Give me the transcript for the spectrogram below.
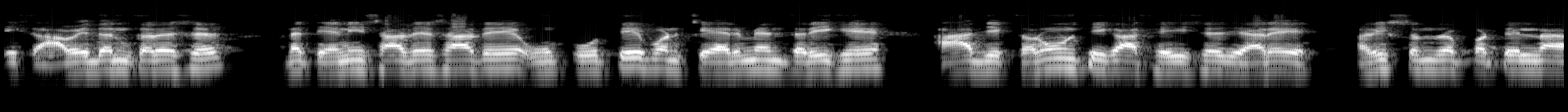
એક આવેદન કરે છે અને તેની સાથે સાથે હું પોતે પણ ચેરમેન તરીકે આ જે કરુણ ટીકા થઈ છે, જ્યારે હરીશચંદ્ર પટેલના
